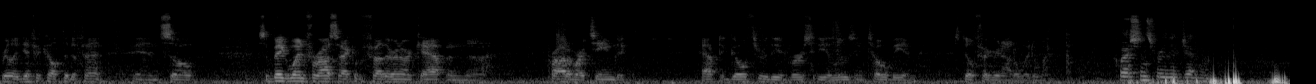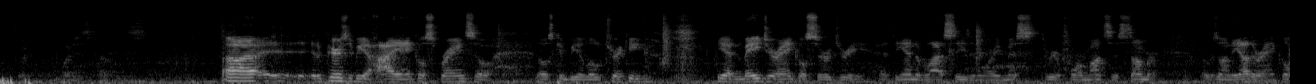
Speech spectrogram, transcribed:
really difficult to defend. And so it's a big win for us, heck of a feather in our cap, and uh, proud of our team to have to go through the adversity of losing Toby and still figuring out a way to win. Questions for the gentleman? Uh, it, it appears to be a high ankle sprain, so those can be a little tricky. He had major ankle surgery at the end of last season where he missed three or four months this summer. It was on the other ankle.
